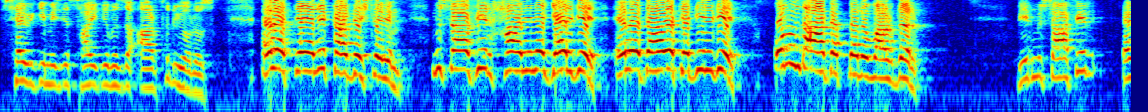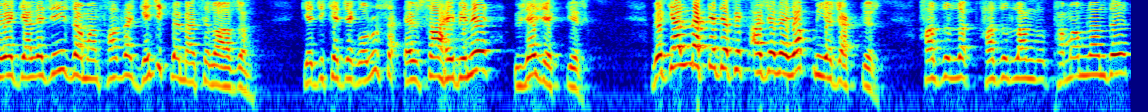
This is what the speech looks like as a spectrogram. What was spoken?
sevgimizi saygımızı artırıyoruz. Evet değerli kardeşlerim misafir haline geldi eve davet edildi onun da adetleri vardır. Bir misafir eve geleceği zaman fazla gecikmemesi lazım. Gecikecek olursa ev sahibini üzecektir. Ve gelmekte de pek acele yapmayacaktır hazırlık hazırlandı, tamamlandı,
